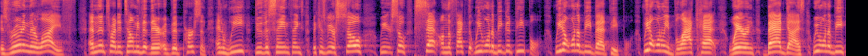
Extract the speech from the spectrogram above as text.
is ruining their life and then try to tell me that they're a good person. And we do the same things because we are so we are so set on the fact that we want to be good people. We don't want to be bad people. We don't want to be black hat wearing bad guys. We want to be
